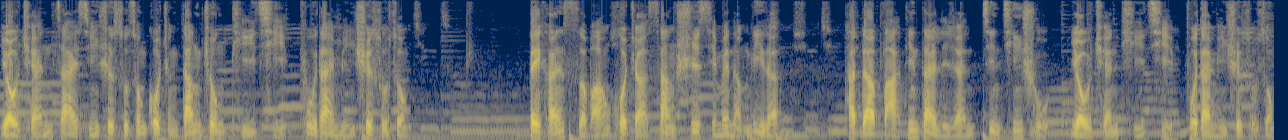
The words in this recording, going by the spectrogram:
有权在刑事诉讼过程当中提起附带民事诉讼。被害人死亡或者丧失行为能力的。他的法定代理人、近亲属有权提起附带民事诉讼。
